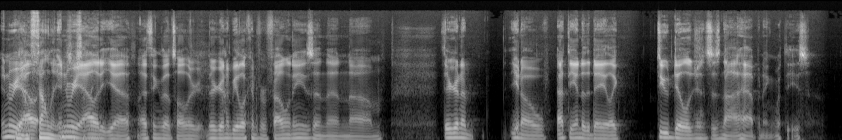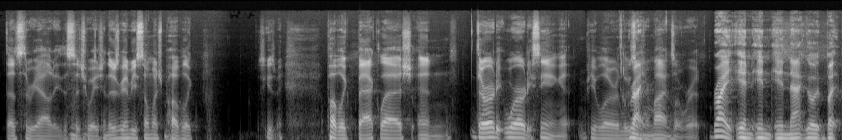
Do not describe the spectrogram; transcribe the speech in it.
In know, reality, felonies in reality, yeah, I think that's all they're they're going to be looking for felonies, and then um, they're going to, you know, at the end of the day, like due diligence is not happening with these. That's the reality of the Mm-hmm. situation. There's going to be so much public, excuse me, public backlash, and they're already we're already seeing it. People are losing Right. their minds over it. Right, and and and that go, but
